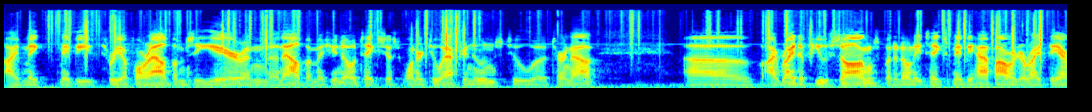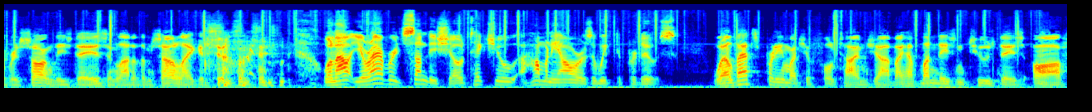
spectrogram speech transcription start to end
I make maybe three or four albums a year, and an album, as you know, takes just one or two afternoons to uh, turn out. Uh, I write a few songs, but it only takes maybe half hour to write the average song these days, and a lot of them sound like it too. Well, now, your average Sunday show takes you how many hours a week to produce? Well, that's pretty much a full time job. I have Mondays and Tuesdays off,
